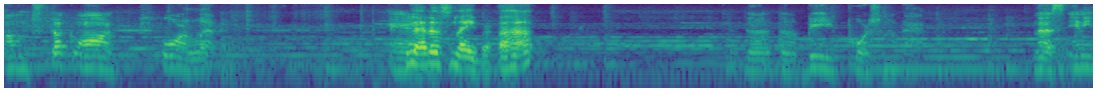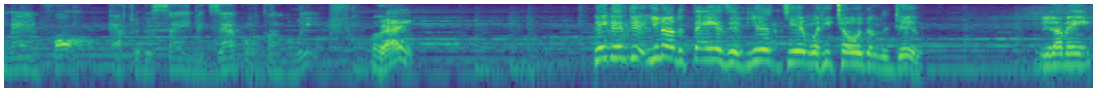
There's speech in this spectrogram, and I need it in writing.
I'm stuck on 411. And Let us labor. Uh huh. the, the B portion of that. Lest any man fall after the same example of unbelief. Right. They didn't do. You know the thing is, if you did what he told them to do, you know what I mean.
